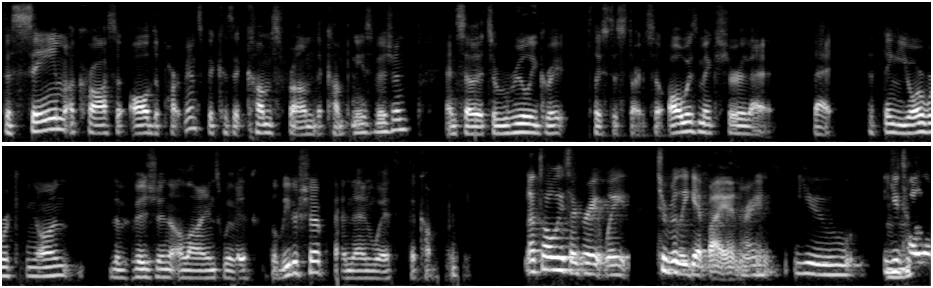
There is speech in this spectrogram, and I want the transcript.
the same across all departments because it comes from the company's vision. And so it's a really great place to start. So always make sure that that the thing you're working on the vision aligns with the leadership and then with the company. That's always a great way to really get buy-in right? You you mm-hmm. tell them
